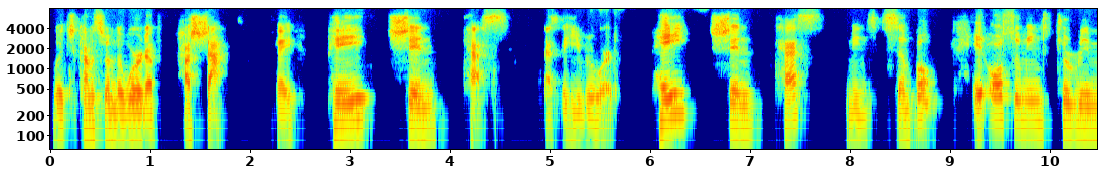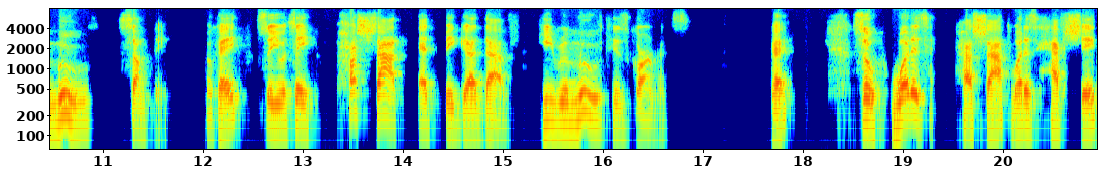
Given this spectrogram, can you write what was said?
which comes from the word of hashat, okay? Pe, shin, tes. That's the Hebrew word. Pe, shin, tes means simple. It also means to remove something. Okay, so you would say pashat et bigadav. He removed his garments. Okay, so what is pashat? What is hefshet?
